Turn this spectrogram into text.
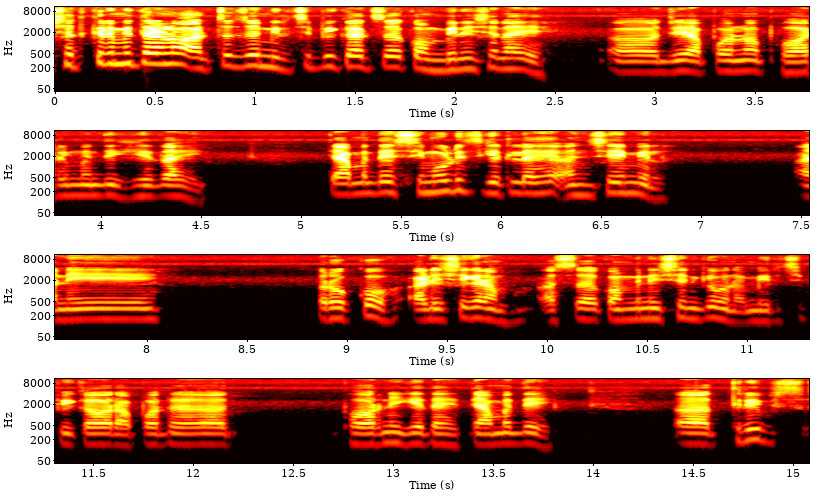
शेतकरी मित्रांनो आजचं जे मिरची पिकाचं कॉम्बिनेशन आहे जे आपण फवारीमध्ये घेत आहे त्यामध्ये सिमोडीच घेतलं आहे ऐंशी एम एल आणि रोको अडीचशे ग्राम असं कॉम्बिनेशन घेऊन मिरची पिकावर आपण फवारणी घेत आहे. त्यामध्ये थ्रिप्स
